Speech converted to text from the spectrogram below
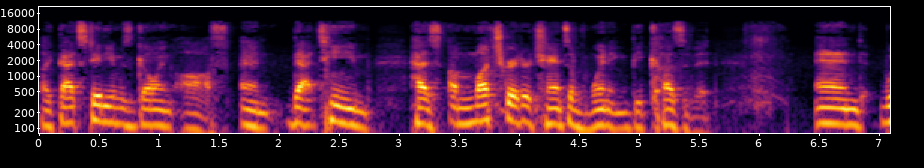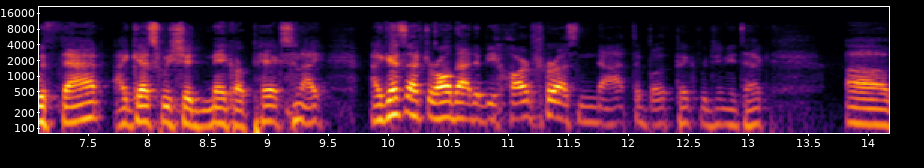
like that stadium is going off, and that team has a much greater chance of winning because of it. And with that, I guess we should make our picks. And I, I guess after all that, it'd be hard for us not to both pick Virginia Tech. Uh,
